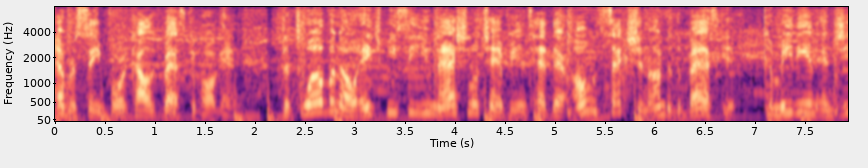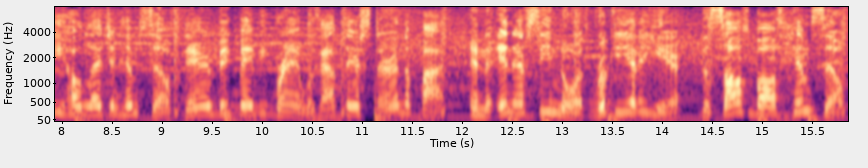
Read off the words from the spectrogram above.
ever seen for a college basketball game. The 12 0 HBCU national champions had their own section under the basket. Comedian and G-Ho legend himself, Darren Big Baby Brand, was out there stirring the pot. And the NFC North Rookie of the Year, the sauce boss himself,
